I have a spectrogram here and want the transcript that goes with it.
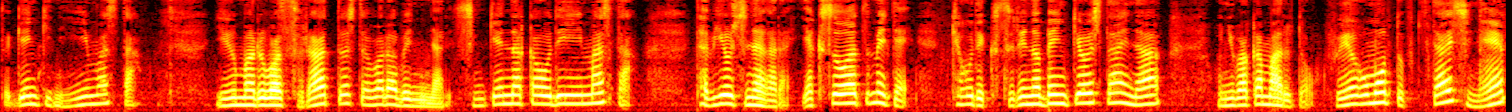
と元気に言いました。ゆうまるはすらっとしたわらべになり、真剣な顔で言いました。旅をしながら薬草を集めて、今日で薬の勉強したいな。鬼若丸と笛をもっと吹きたいしね。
